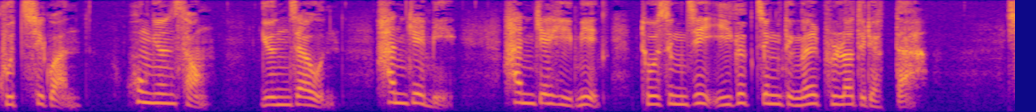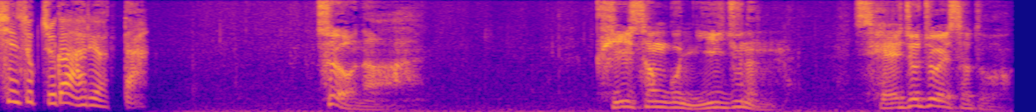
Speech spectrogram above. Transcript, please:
구치관, 홍윤성, 윤자운, 한계미, 한계희 및 도승지 이극증 등을 불러들였다. 신숙주가 아뢰었다. 전하, 귀성군 이주는 세조조에서도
